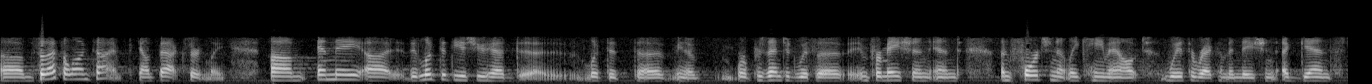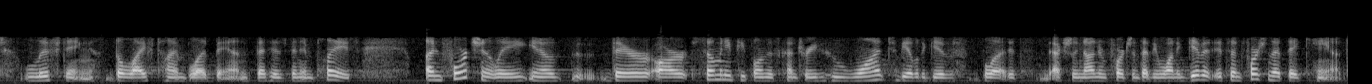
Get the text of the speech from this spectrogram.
Um, so that's a long time to count back, certainly. Um, and they uh, they looked at the issue, had uh, looked at uh, you know were presented with uh, information, and unfortunately came out with a recommendation against lifting the lifetime blood ban that has been in place unfortunately, you know, there are so many people in this country who want to be able to give blood. It's actually not unfortunate that they want to give it. It's unfortunate that they can't.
